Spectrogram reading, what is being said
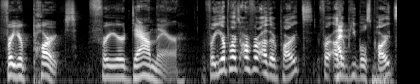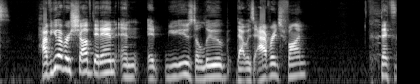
for your parts. for your down there. For your parts or for other parts? For other I- people's parts? Have you ever shoved it in and it you used a lube that was average fun? That's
